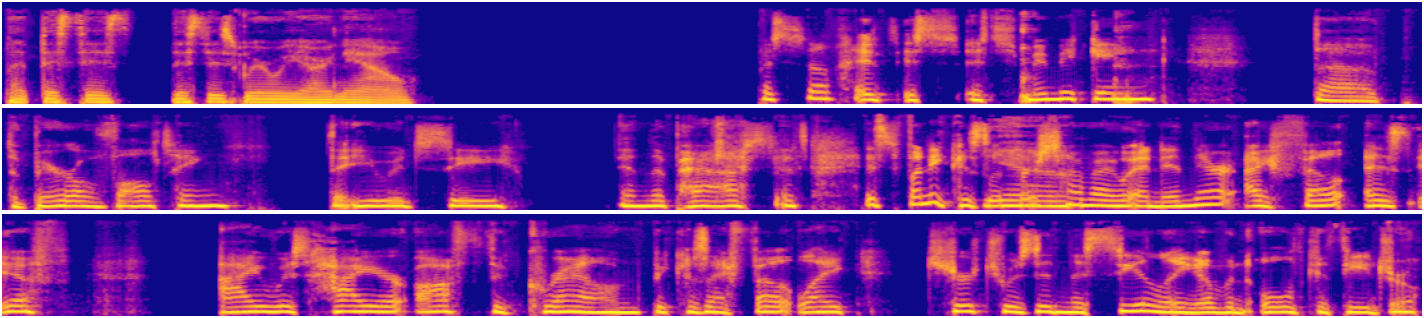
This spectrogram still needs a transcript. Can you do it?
But this is this is where we are now. But still it, it's it's mimicking the the barrel vaulting that you would see in the past. It's it's funny because the first time I went in there, I felt as if I was higher off the ground because I felt like church was in the ceiling of an old cathedral.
